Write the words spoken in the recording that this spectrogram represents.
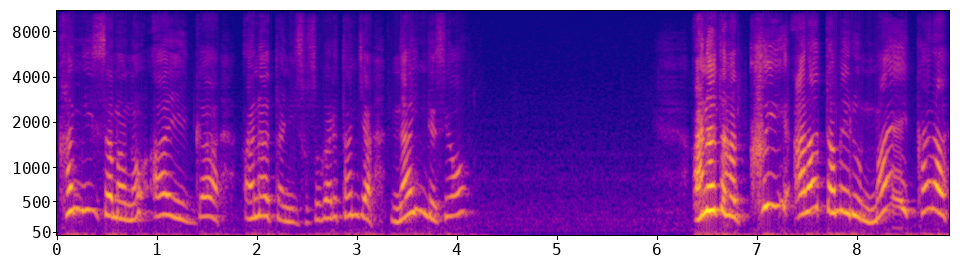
神様の愛があなたに注がれたんじゃないんですよ。あなたが悔い改める前から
